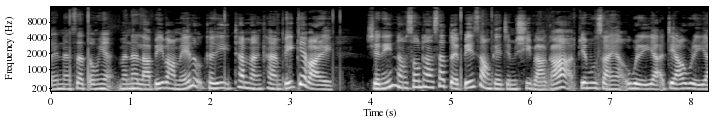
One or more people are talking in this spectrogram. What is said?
လည်း23ရက်မနက်လာပေးပါမယ်လို့ဂတိထပ်မံခံပေးခဲ့ပါတယ်။ယနေ့နောက်ဆုံးထားဆက်သွယ်ပေးဆောင်ခဲ့ခြင်းမရှိပါကပြည်မှုဆိုင်ရာဥပဒေအရတရားဥပဒေအရ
